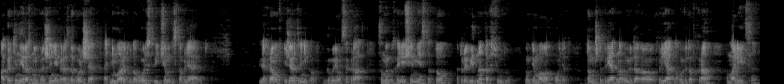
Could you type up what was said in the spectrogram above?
А картины и разные украшения гораздо больше отнимают удовольствий, чем доставляют. Для храмов и жертвенников, говорил Сократ, самое подходящее место то, которое видно отовсюду, но где мало ходят, потому что приятно, увида- э, приятно увидав храм, помолиться,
